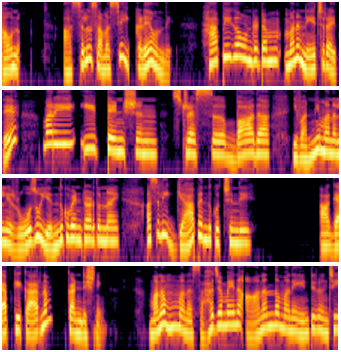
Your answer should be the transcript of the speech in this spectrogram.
అవును. అసలు సమస్య ఇక్కడే ఉంది. హ్యాపీగా ఉండటం మన నేచర్ అయితే మరి ఈ టెన్షన్ స్ట్రెస్ బాధ ఇవన్నీ మనల్ని రోజూ ఎందుకు వెంటాడుతున్నాయి? అసలు ఈ గ్యాప్ ఎందుకొచ్చింది? ఆ గ్యాప్కి కారణం కండిషనింగ్. మనం మన సహజమైన ఆనందం అనే ఇంటి నుంచి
